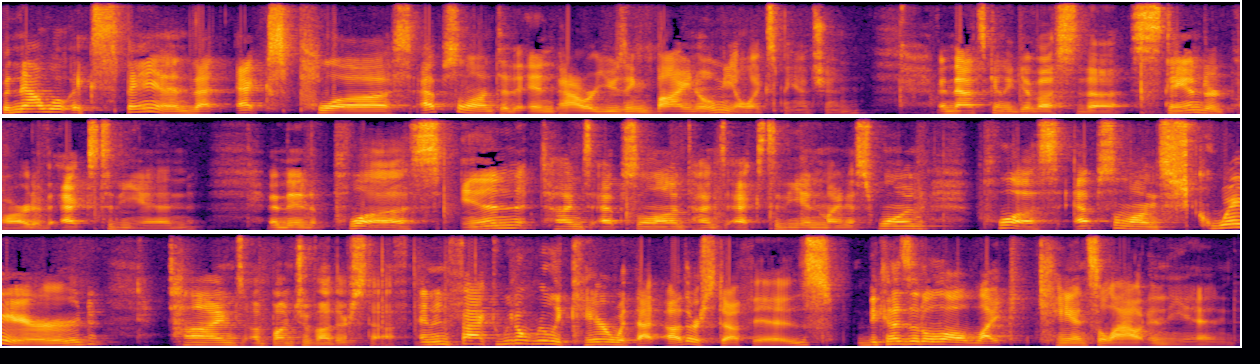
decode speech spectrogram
But now we'll expand that x plus epsilon to the n power using binomial expansion. And that's going to give us the standard part of x to the n, and then plus n times epsilon times x to the n minus 1, plus epsilon squared times a bunch of other stuff. And in fact, we don't really care what that other stuff is because it'll all like cancel out in the end.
